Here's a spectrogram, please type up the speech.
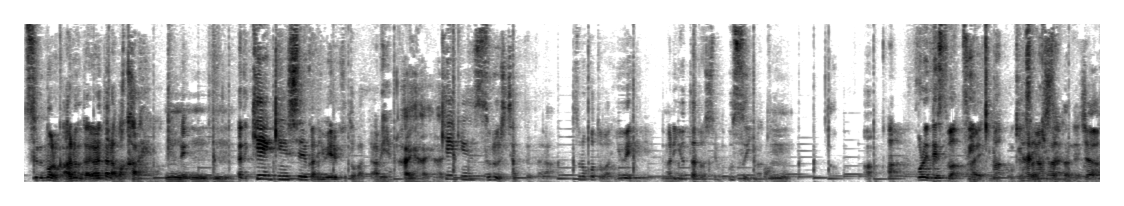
する能力あるんか言われたら分からへんわけよね、うんうんうん。だって経験してるから言える言葉ってあるやん。はいはいはい。経験スルーしちゃってたらそのことは言えへん。あれ言ったとしても薄いわけ、うん。ああこれですわつい。決ま、お客さん来たんでじゃあ、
